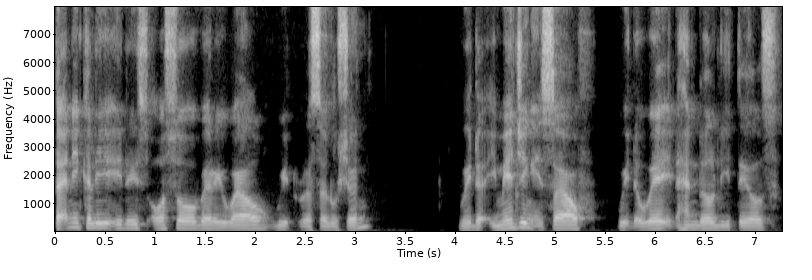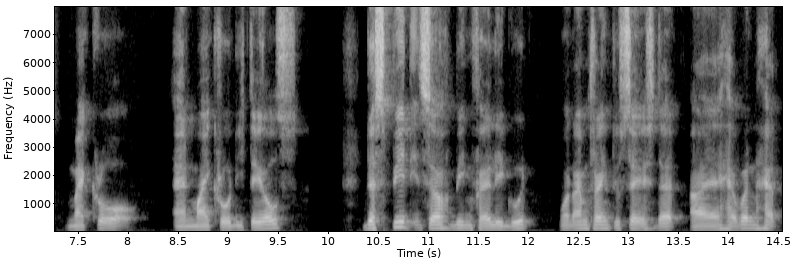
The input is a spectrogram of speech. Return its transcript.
Technically, it is also very well with resolution. With the imaging itself, with the way it handles details, macro and micro details, the speed itself being fairly good. What I'm trying to say is that I haven't had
